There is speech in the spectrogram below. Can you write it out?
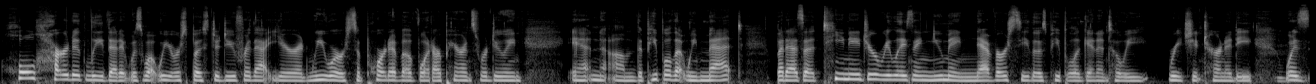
wholeheartedly that it was what we were supposed to do for that year and we were supportive of what our parents were doing and um, the people that we met but as a teenager realizing you may never see those people again until we reach eternity was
